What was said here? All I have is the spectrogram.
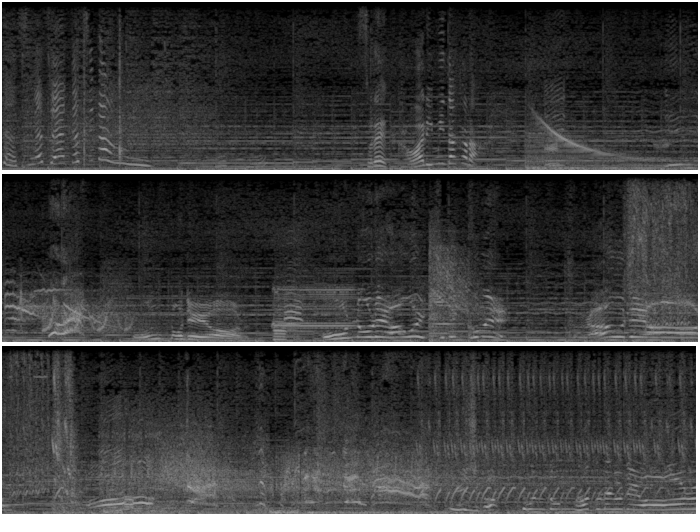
さすがサーカスマンそれ変わり身だから本当である己青い切り込め。食らうであるああ虹がどんどん外れるであ。る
